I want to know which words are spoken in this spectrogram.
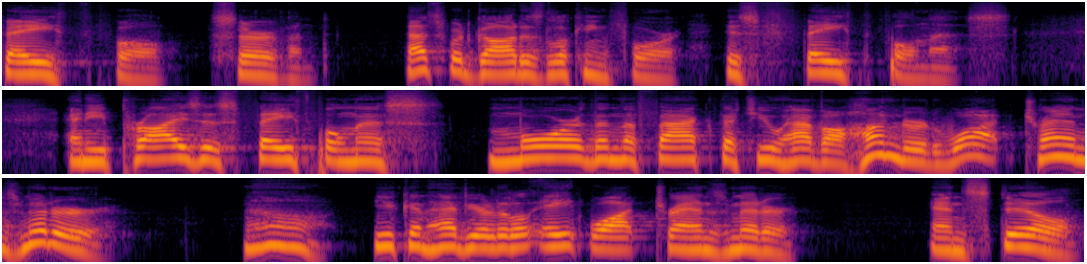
faithful servant. That's what God is looking for, is faithfulness. And he prizes faithfulness more than the fact that you have a 100 watt transmitter. No, you can have your little 8 watt transmitter and still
